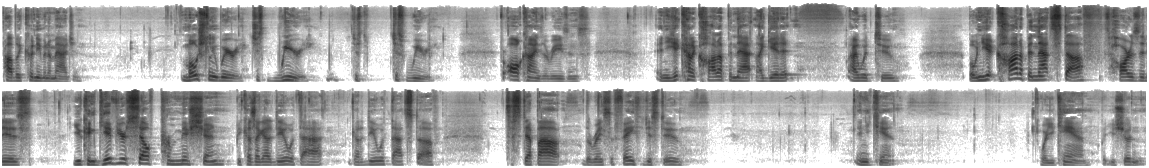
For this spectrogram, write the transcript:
probably couldn't even imagine. Emotionally weary, just weary, just, just weary for all kinds of reasons. And you get kind of caught up in that, and I get it. I would too. But when you get caught up in that stuff, as hard as it is, you can give yourself permission, because I got to deal with that, got to deal with that stuff, to step out the race of faith. You just do. And you can't. Or you can, but you shouldn't.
